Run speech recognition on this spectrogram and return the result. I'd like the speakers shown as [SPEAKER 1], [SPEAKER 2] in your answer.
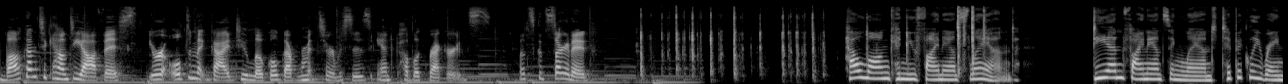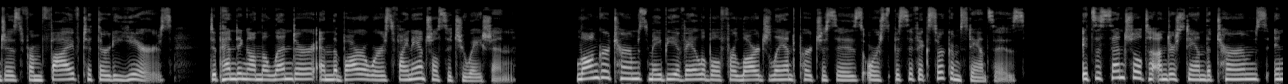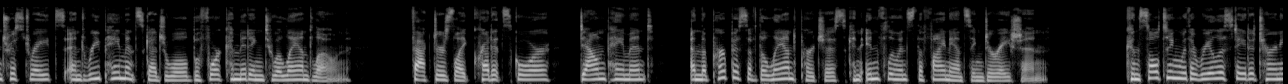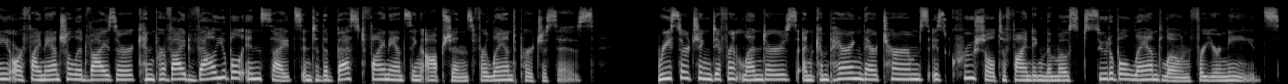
[SPEAKER 1] Welcome to County Office, your ultimate guide to local government services and public records. Let's get started.
[SPEAKER 2] How long can you finance land? DN financing land typically ranges from 5 to 30 years, depending on the lender and the borrower's financial situation. Longer terms may be available for large land purchases or specific circumstances. It's essential to understand the terms, interest rates, and repayment schedule before committing to a land loan. Factors like credit score, down payment, and the purpose of the land purchase can influence the financing duration. Consulting with a real estate attorney or financial advisor can provide valuable insights into the best financing options for land purchases. Researching different lenders and comparing their terms is crucial to finding the most suitable land loan for your needs.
